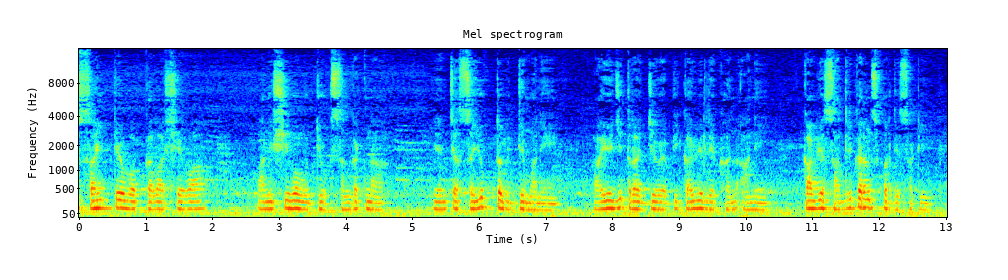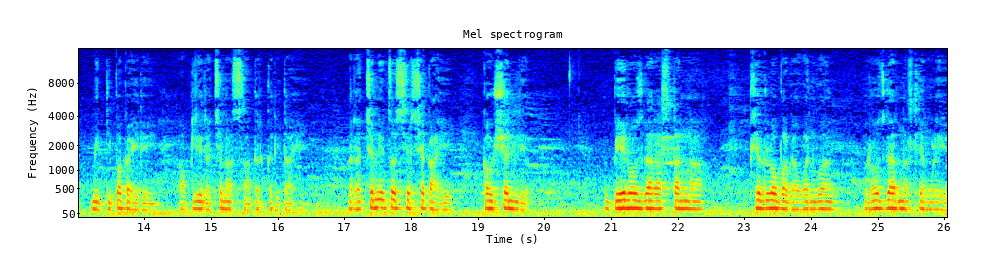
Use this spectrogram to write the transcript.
साहित्य व कला सेवा आणि शिव उद्योग संघटना यांच्या संयुक्त विद्यमाने आयोजित राज्यव्यापी काव्यलेखन आणि काव्य सादरीकरण स्पर्धेसाठी मी दीपक आयरे आपली रचना सादर करीत आहे. रचनेचं शीर्षक आहे कौशल्य. बेरोजगार असताना फिरलो बघा वनवन रोजगार नसल्यामुळे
